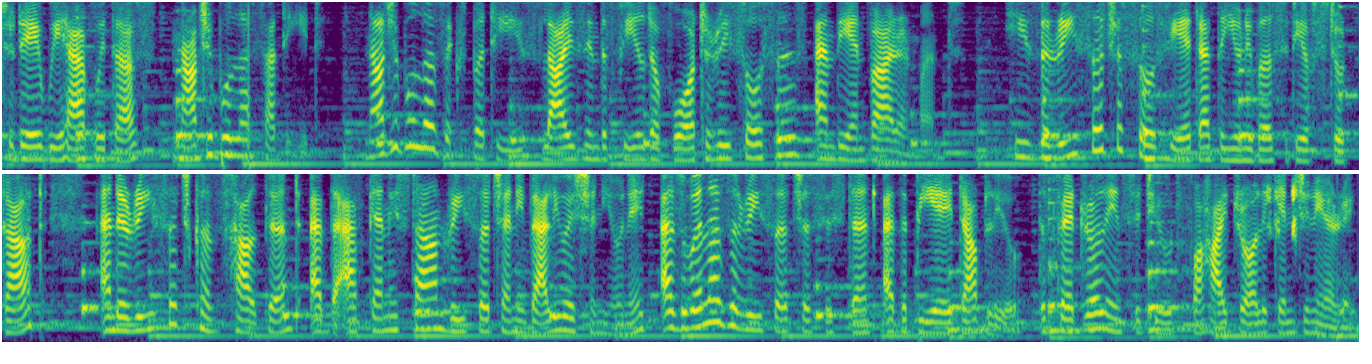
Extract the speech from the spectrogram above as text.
today we have with us Najibullah Sadid. Najibullah's expertise lies in the field of water resources and the environment. He's a research associate at the University of Stuttgart and a research consultant at the Afghanistan Research and Evaluation Unit, as well as a research assistant at the BAW, the Federal Institute for Hydraulic Engineering.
